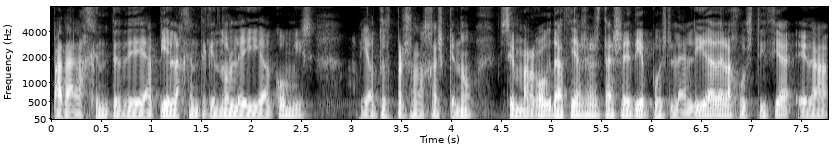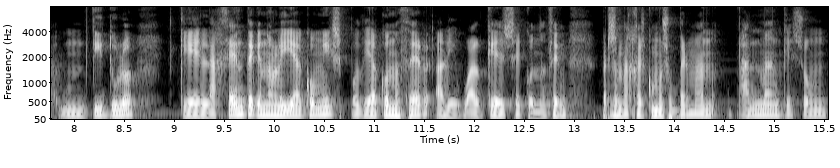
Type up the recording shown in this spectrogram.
para la gente de a pie, la gente que no leía cómics, había otros personajes que no. Sin embargo, gracias a esta serie, pues la Liga de la Justicia era un título que la gente que no leía cómics podía conocer al igual que se conocen personajes como Superman, Batman que son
